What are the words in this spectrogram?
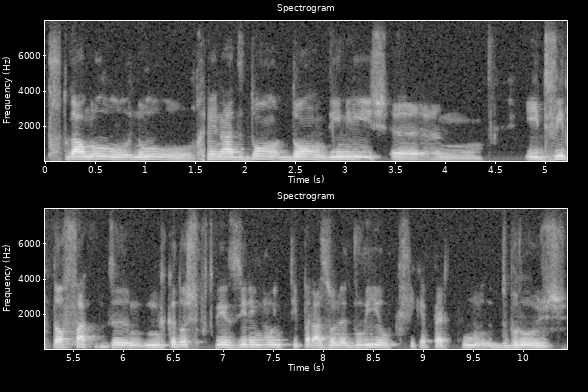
Portugal no, no reinado de Dom, Dom Dinis, uh, e devido ao facto de mercadores portugueses irem muito tipo, para a zona de Lille, que fica perto de Bruges,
